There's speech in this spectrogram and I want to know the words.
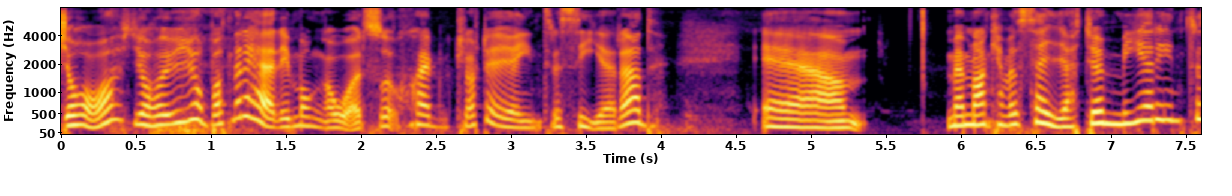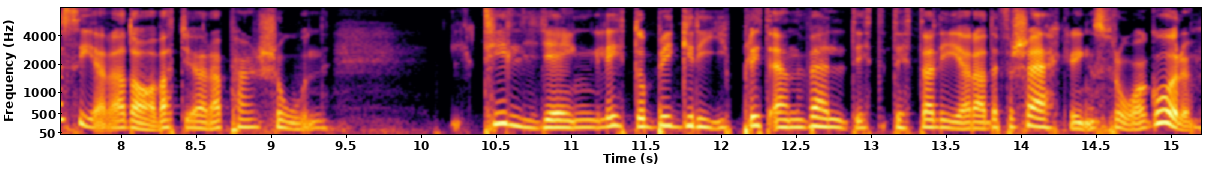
Ja, jag har ju jobbat med det här i många år, så självklart är jag intresserad. Eh, men man kan väl säga att jag är mer intresserad av att göra pension tillgängligt och begripligt än väldigt detaljerade försäkringsfrågor.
